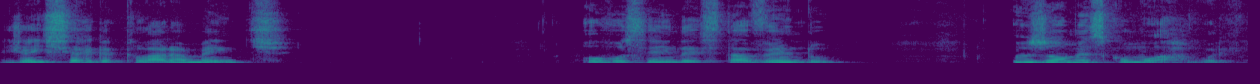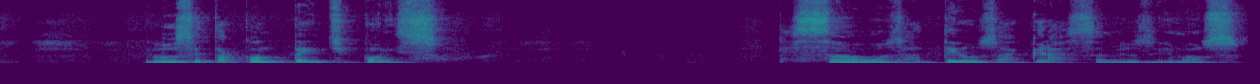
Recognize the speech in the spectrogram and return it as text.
já enxerga claramente ou você ainda está vendo os homens como árvore e você está contente com isso? Peçamos a Deus a graça, meus irmãos,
